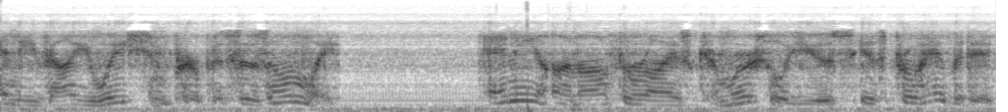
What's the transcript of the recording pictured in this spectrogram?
and evaluation purposes only. Any unauthorized commercial use is prohibited.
